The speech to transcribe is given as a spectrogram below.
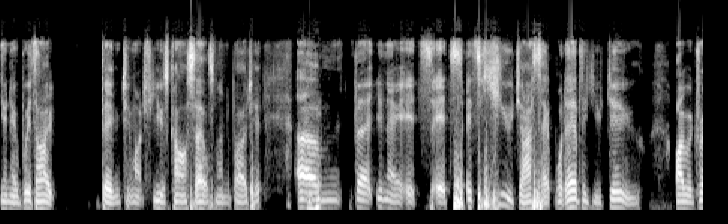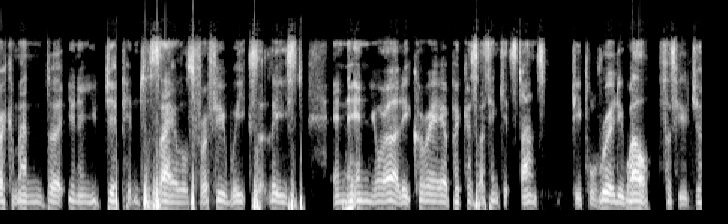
you know, without being too much used car salesman about it. Mm-hmm. Um, mm-hmm. But you know, it's it's it's a huge asset. Whatever you do, I would recommend that you know you dip into sales for a few weeks at least in mm-hmm. in your early career because I think it stands people really well for future.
